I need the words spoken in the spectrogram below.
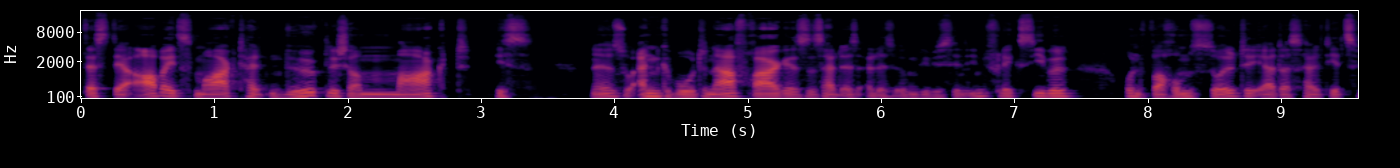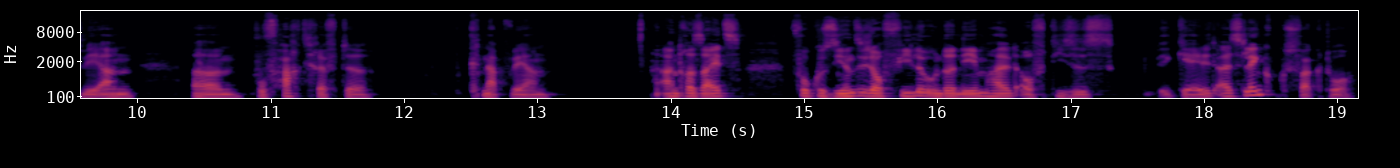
dass der Arbeitsmarkt halt ein wirklicher Markt ist. Ne, so Angebote, Nachfrage, es ist halt alles irgendwie ein bisschen inflexibel. Und warum sollte er das halt jetzt wären, ähm, wo Fachkräfte knapp wären? Andererseits fokussieren sich auch viele Unternehmen halt auf dieses Geld als Lenkungsfaktor.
